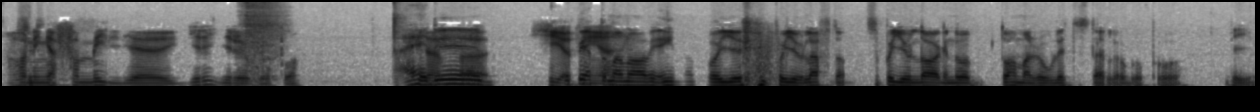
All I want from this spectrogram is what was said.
har ni inga familjegrejer att gå på? Nej, det, det betar man av innan på, jul, på julafton. Så på juldagen, då, då har man roligt istället att gå på bio.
